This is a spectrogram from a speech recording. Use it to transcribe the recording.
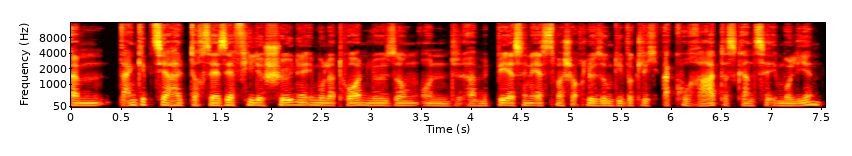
ähm, dann gibt's ja halt doch sehr, sehr viele schöne Emulatorenlösungen und äh, mit BSNS zum Beispiel auch Lösungen, die wirklich akkurat das Ganze emulieren.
